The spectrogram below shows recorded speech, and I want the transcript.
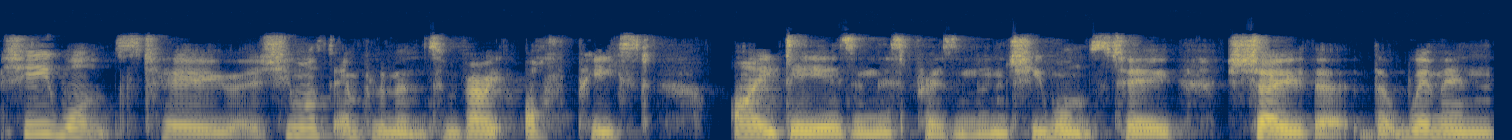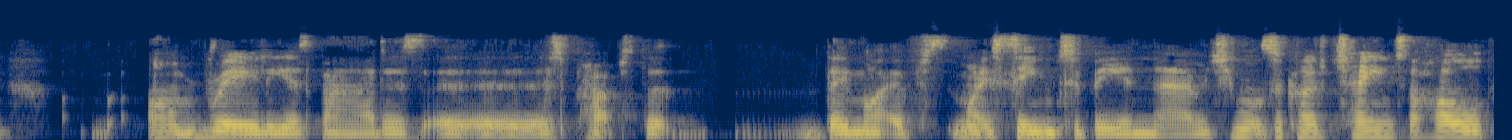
she wants to she wants to implement some very off-piste ideas in this prison, and she wants to show that that women aren't really as bad as uh, as perhaps that they might have might seem to be in there. And she wants to kind of change the whole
